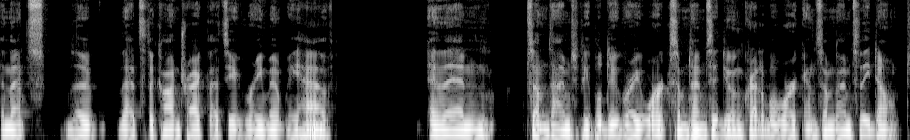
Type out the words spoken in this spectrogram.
And that's the that's the contract, that's the agreement we have. And then sometimes people do great work, sometimes they do incredible work, and sometimes they don't.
